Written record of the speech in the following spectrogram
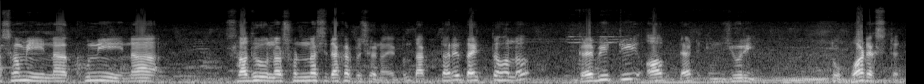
আসামি না খুনি, না সাধু, না সন্ন্যাসী দেখার বিষয় নয়। একদম ডাক্তারের দায়িত্ব হলো gravity of that injury to what extent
